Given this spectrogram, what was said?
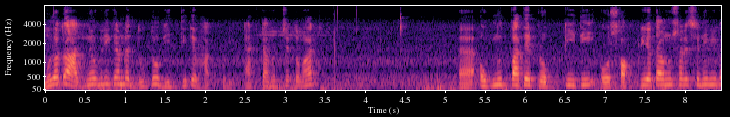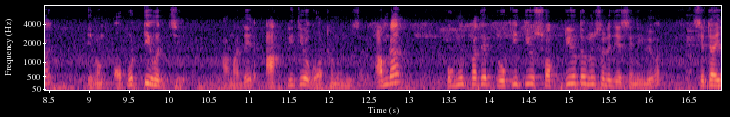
মূলত আগ্নেয়গিরিকে আমরা দুটো ভিত্তিতে ভাগ করি। একটা হচ্ছে তোমার অগ্নুৎপাতের প্রকৃতি ও সক্রিয়তা অনুসারে শ্রেণীবিভাগ এবং অপরটি হচ্ছে আমাদের আকৃতি ও গঠন অনুসারে। আমরা অগ্নুৎপাতের প্রকৃতি ও সক্রিয়তা অনুসারে যে শ্রেণীবিভাগ সেটাই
